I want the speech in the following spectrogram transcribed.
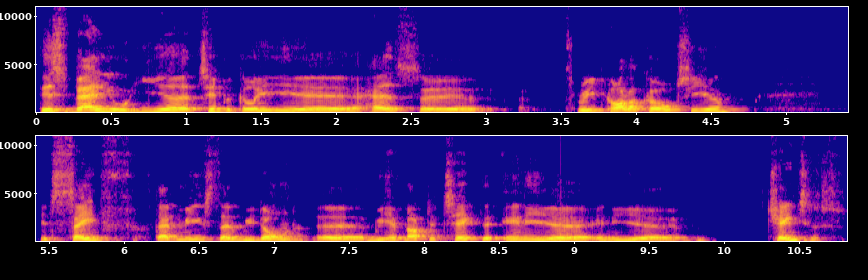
This value here typically uh, has uh, three color codes here. It's safe. That means that we don't, uh, we have not detected any uh, any uh, changes.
